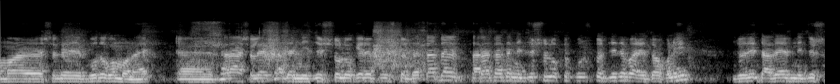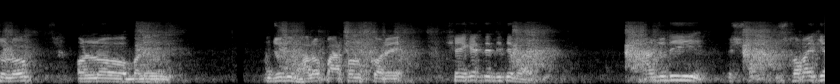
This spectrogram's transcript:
আমার আসলে বোধগম্য নয় তারা আসলে তাদের নিজস্ব লোকের পুরস্কার দেয়। তাদের, তারা তাদের নিজস্ব লোককে পুরস্কার দিতে পারে তখনই যদি তাদের নিজস্ব লোক অন্য মানে যদি ভালো পারফর্ম করে। সেই ক্ষেত্রে দিতে পারে। আর যদি সবাইকে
